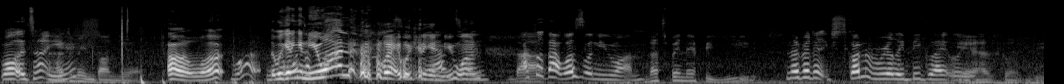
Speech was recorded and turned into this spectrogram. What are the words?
Well, it's not It hasn't new. been done yet. Oh, what? What? We're getting a What new the one? fuck is Wait, we're getting a new Mountain? one? I thought that was the new one. That's been there for years. No, but it's gotten really big lately. Yeah, it has gone big.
